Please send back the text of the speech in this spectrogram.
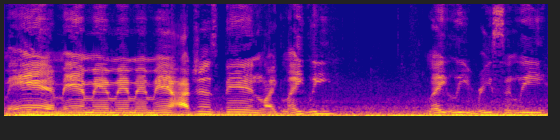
man, man, man, man, man, man, I just been like lately lately, recently,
